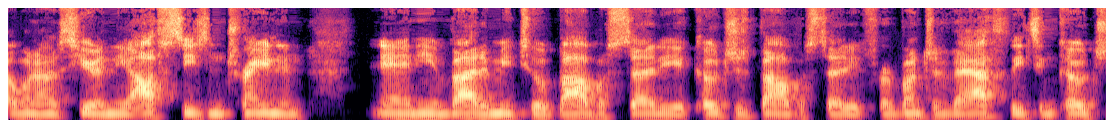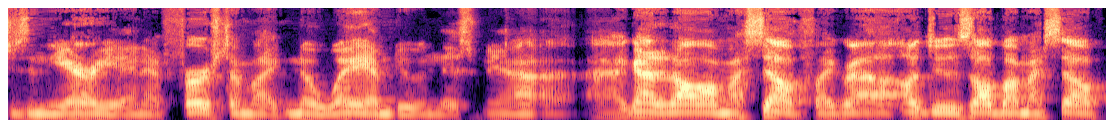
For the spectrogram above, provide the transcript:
uh, when I was here in the off-season training, and he invited me to a Bible study, a coach's Bible study for a bunch of athletes and coaches in the area. And at first, I'm like, "No way, I'm doing this, man. I, I got it all on myself. Like I'll do this all by myself."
